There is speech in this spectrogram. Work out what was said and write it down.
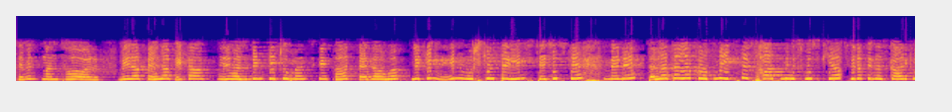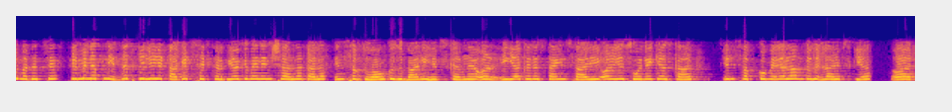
سیونتھ منتھ تھا اور میرا پہلا بیٹا میرے ہسبینڈ کے ٹو منتھ کے بعد پیدا ہوا۔ لیکن ان مشکل ترین اسٹیجز پہ میں نے اللہ تعالیٰ کو اپنے اتنے ساتھ محسوس کیا صرف ان اسکار کی مدد سے۔ پھر میں نے اپنی عزت کے لیے یہ ٹارگیٹ سیٹ کر دیا کہ میں نے شاء اللہ تعالیٰ ان سب دعاؤں کو زبانی حفظ کرنا ہے اور یا کنستین ساری اور یہ سونے کے اذکار ان سب کو میں نے الحمد للہ حفظ کیا اور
